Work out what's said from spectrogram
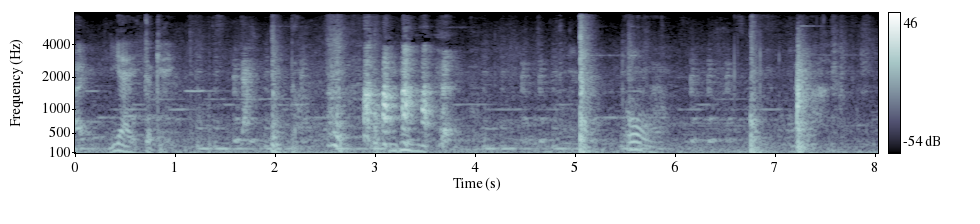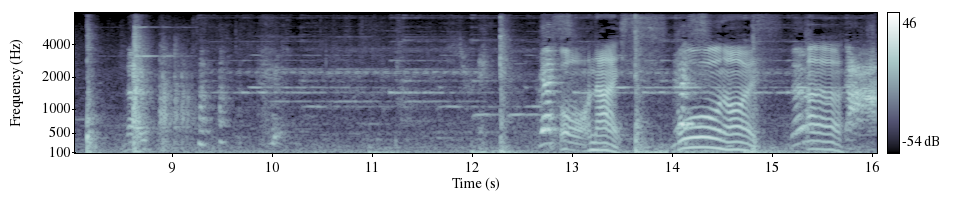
はいやっとけ。おう。おおナイス。おおナイス。ああ。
